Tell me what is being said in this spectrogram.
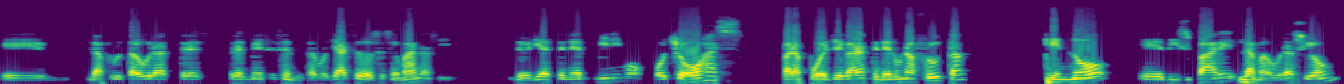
Eh, la fruta dura 3, meses en desarrollarse, 12 semanas, y deberías tener mínimo 8 hojas para poder llegar a tener una fruta que no eh, dispare la maduración.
